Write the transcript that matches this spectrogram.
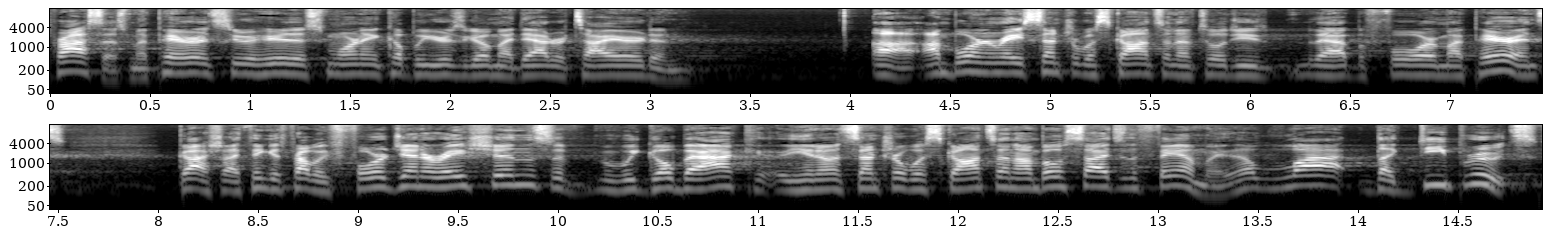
process. My parents who are here this morning, a couple years ago, my dad retired, and uh, I'm born and raised central Wisconsin. I've told you that before. My parents, gosh, I think it's probably four generations. We go back, you know, in central Wisconsin on both sides of the family. A lot, like deep roots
